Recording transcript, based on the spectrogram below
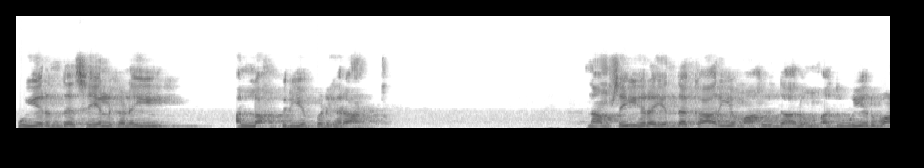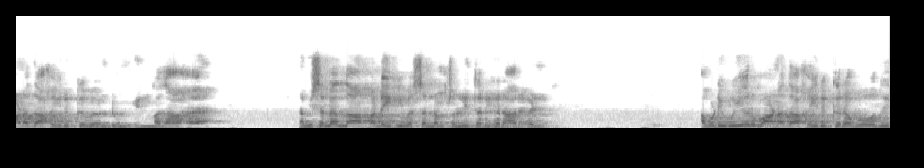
உயர்ந்த செயல்களை அல்லாஹ் பிரியப்படுகிறான். நாம் செய்கிற எந்த காரியமாக இருந்தாலும் அது உயர்வானதாக இருக்க வேண்டும் என்பதாக நபிசல்லாஹ் அலஹி வசல்லம் சொல்லித் தருகிறார்கள். அப்படி உயர்வானதாக இருக்கிற போது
